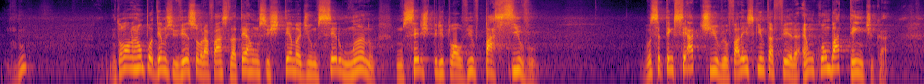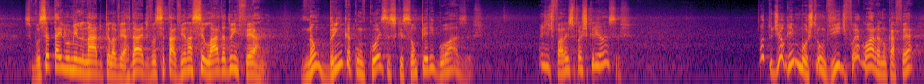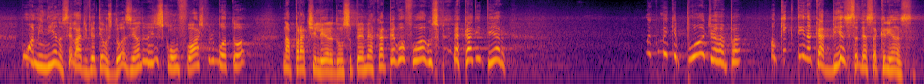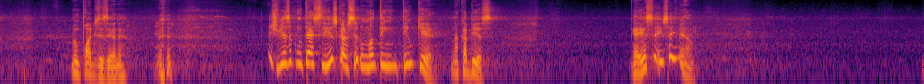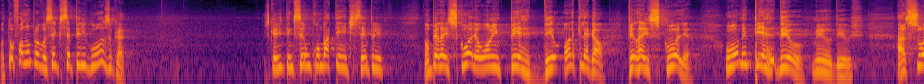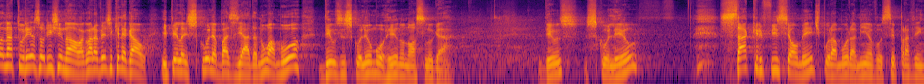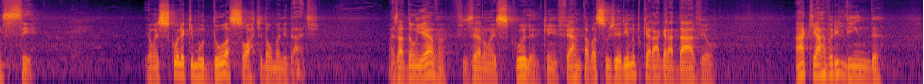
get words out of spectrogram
Uhum. Então nós não podemos viver sobre a face da terra um sistema de um ser humano, um ser espiritual vivo, passivo. Você tem que ser ativo. Eu falei isso quinta-feira, é um combatente, cara. Se você está iluminado pela verdade, você está vendo a cilada do inferno. Não brinca com coisas que são perigosas. A gente fala isso para as crianças. Outro dia alguém me mostrou um vídeo, foi agora no café. Uma menina, sei lá, devia ter uns 12 anos, riscou um fósforo e botou na prateleira de um supermercado, pegou fogo o supermercado inteiro. Mas como é que pode, rapaz? o que, que tem na cabeça dessa criança? Não pode dizer, né? Às vezes acontece isso, cara. O ser humano tem, tem o quê na cabeça? É, esse, é isso aí mesmo. Eu estou falando para você que isso é perigoso, cara. Por isso que a gente tem que ser um combatente, sempre. Não pela escolha, o homem perdeu. Olha que legal. Pela escolha, o homem perdeu, meu Deus, a sua natureza original. Agora veja que legal. E pela escolha baseada no amor, Deus escolheu morrer no nosso lugar. Deus escolheu sacrificialmente por amor a mim e a você para vencer. É uma escolha que mudou a sorte da humanidade. Mas Adão e Eva fizeram a escolha que o inferno estava sugerindo porque era agradável. Ah, que árvore linda.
